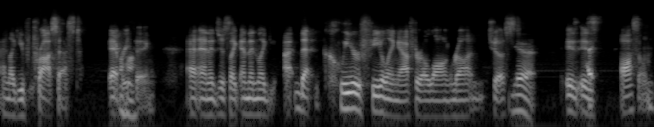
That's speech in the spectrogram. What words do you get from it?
and like you've processed uh-huh. everything. Uh-huh. and, and it just like and then like I, that clear feeling after a long run just yeah. is is I, awesome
